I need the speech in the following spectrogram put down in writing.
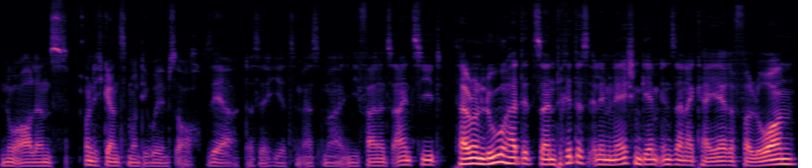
New Orleans. Und ich gönn's Monty Williams auch sehr, dass er hier zum ersten Mal in die Finals einzieht. Tyron Lue hat jetzt sein drittes Elimination Game in seiner Karriere verloren.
